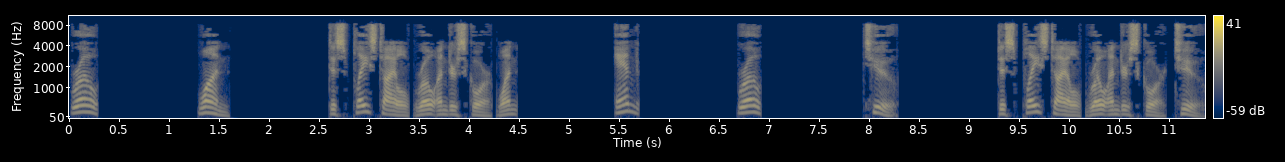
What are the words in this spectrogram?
Rho 1 display style rho underscore 1 and rho 2 display style rho underscore 2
